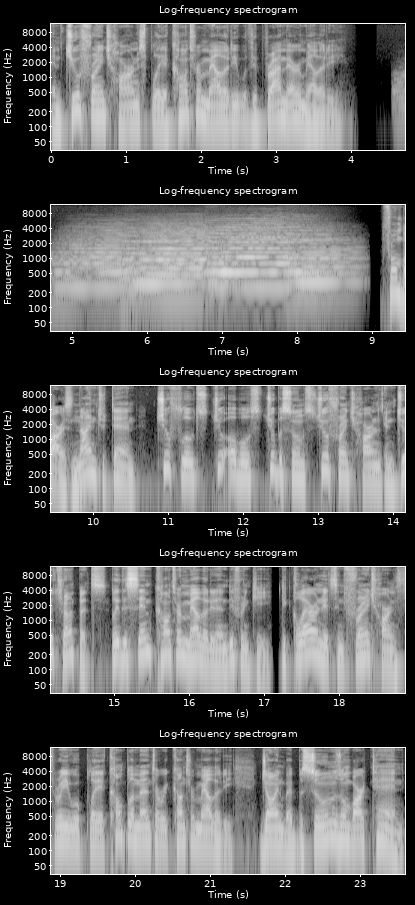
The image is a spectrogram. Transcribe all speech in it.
and two French horns play a counter melody with the primary melody. From bars 9 to 10, two flutes, two oboes, two bassoons, two French horns, and two trumpets play the same counter melody in a different key. The clarinets in French horn 3 will play a complementary counter melody, joined by bassoons on bar 10,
